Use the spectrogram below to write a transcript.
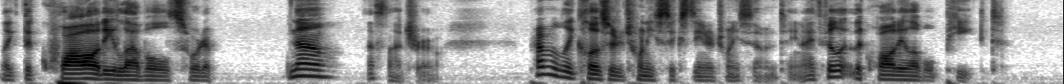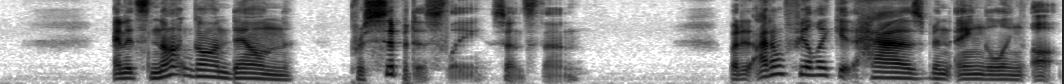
like the quality level sort of no, that's not true probably closer to 2016 or 2017. I feel like the quality level peaked. And it's not gone down precipitously since then. But it, I don't feel like it has been angling up.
